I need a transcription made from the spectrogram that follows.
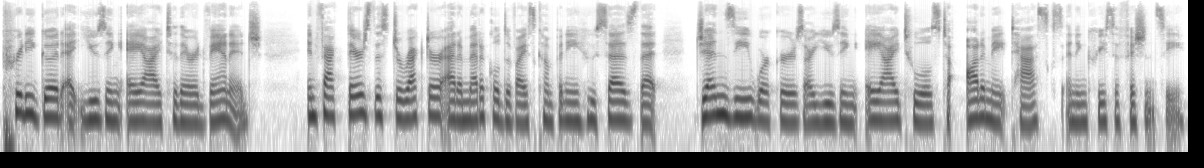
pretty good at using AI to their advantage. In fact, there's this director at a medical device company who says that Gen Z workers are using AI tools to automate tasks and increase efficiency.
